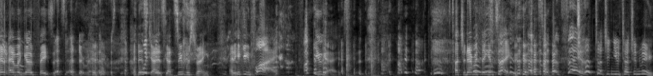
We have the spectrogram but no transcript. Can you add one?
and I have a goat face and slender man. And this guy's got super strength and he can fly. Fuck you guys. Touching everything in sight. That's what I'm saying. touching you, touching me.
